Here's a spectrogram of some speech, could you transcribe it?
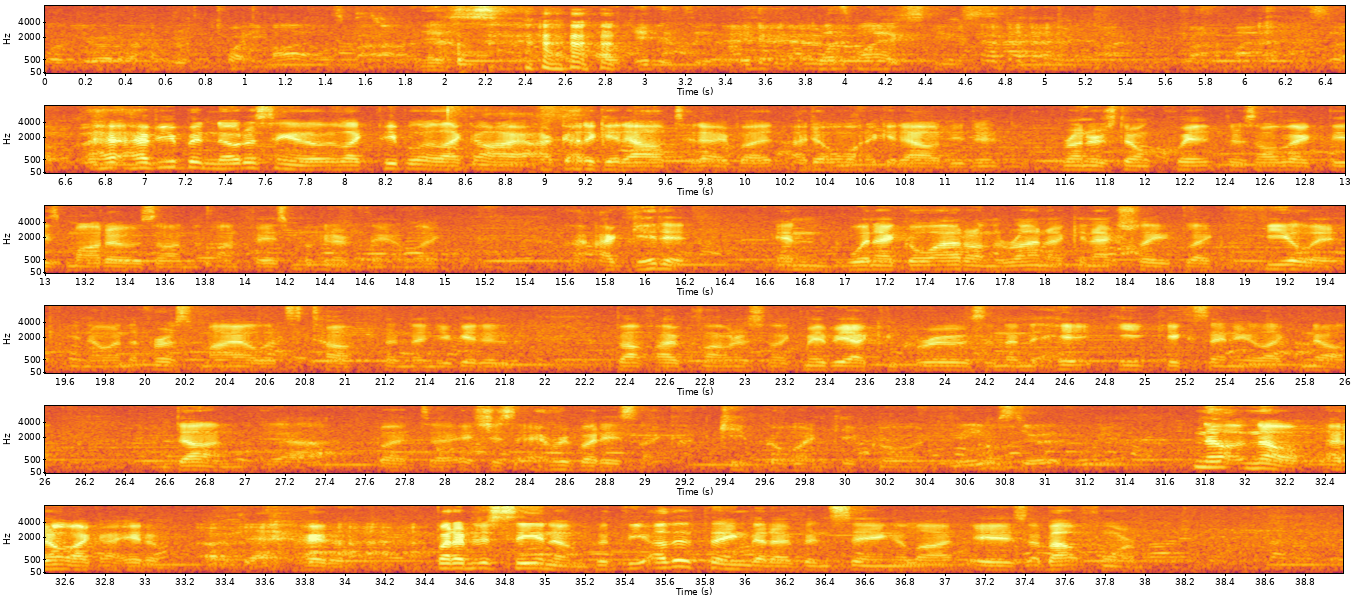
Well, you're at 120 miles per hour. Yes. I'll, I'll give it to you. What's my excuse? I'm trying to find it myself. Ha- Have you been noticing it? Like people are like, oh, I, I got to get out today, but I don't want to get out. Runners don't quit. There's all like these mottos on, on Facebook and everything. I'm like, I, I get it. And when I go out on the run, I can actually like feel it. You know, in the first mile, it's tough, and then you get in about five kilometers, like maybe I can cruise, and then the heat, heat kicks in, and you're like, no, I'm done. Yeah. But uh, it's just everybody's like, keep going, keep going. Memes do it for you. No, no, I don't like. I hate them. Okay. I hate them. But I'm just seeing them. But the other thing that I've been seeing a lot is about form,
